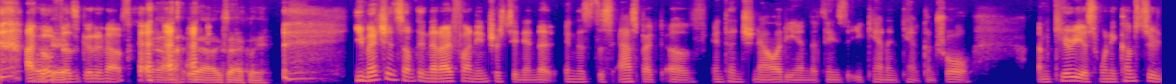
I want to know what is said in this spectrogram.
i okay. hope that's good enough yeah yeah exactly you mentioned something that i find interesting in that in this this aspect of intentionality and the things that you can and can't control I'm curious when it comes to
